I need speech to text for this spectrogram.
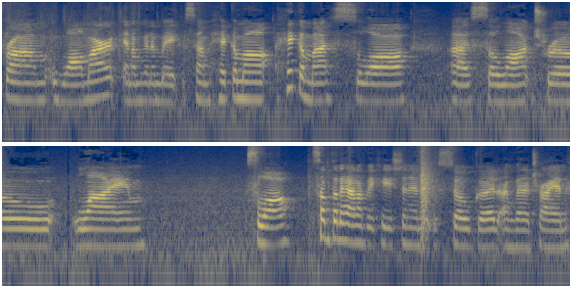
from Walmart and I'm gonna make some jicama, jicama slaw, uh, cilantro, lime, slaw. Something I had on vacation and it was so good. I'm gonna try and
